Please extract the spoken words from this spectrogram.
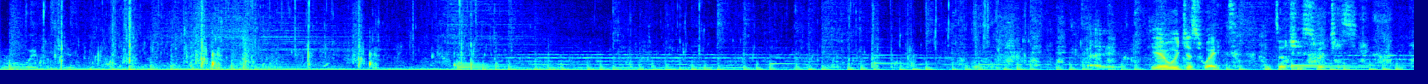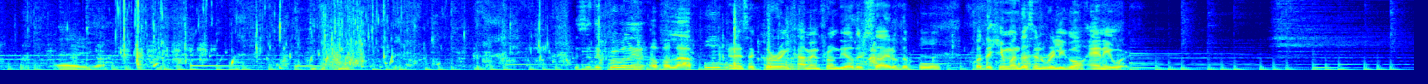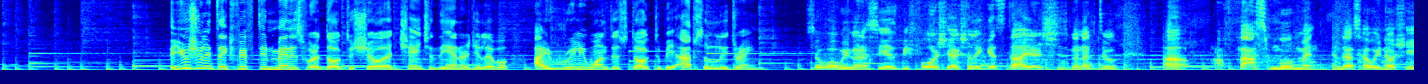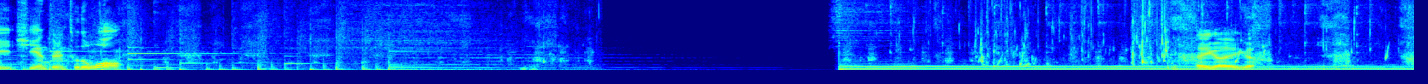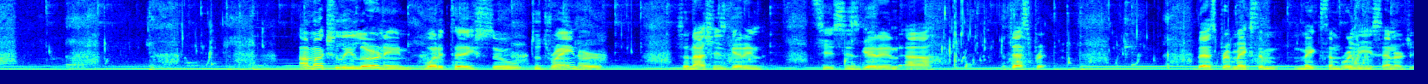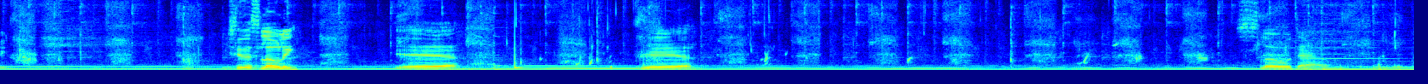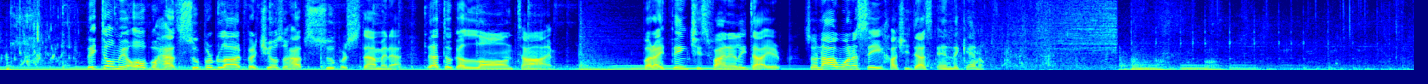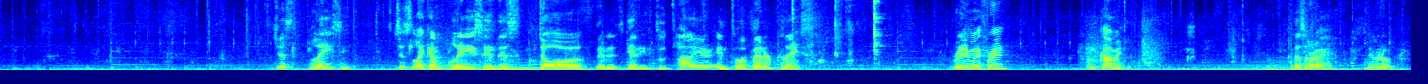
There you go. Here we just wait until she switches. There you go. This is the equivalent of a lap pool, and it's a current coming from the other side of the pool, but the human doesn't really go anywhere. It usually takes 15 minutes for a dog to show a change in the energy level. I really want this dog to be absolutely drained. So what we're gonna see is before she actually gets tired, she's gonna do uh, a fast movement, and that's how we know she, she entered into the wall. There you go, there you go. I'm actually learning what it takes to, to drain her. So now she's getting, she, she's getting uh, desperate. Desperate makes them, makes them release energy. You see this slowly? Yeah. Yeah. Slow down. They told me Opal had super blood, but she also had super stamina. That took a long time. But I think she's finally tired, so now I want to see how she does in the kennel. Just placing, just like I'm placing this dog that is getting too tired into a better place. Ready, my friend? I'm coming. That's all right. Leave it over.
